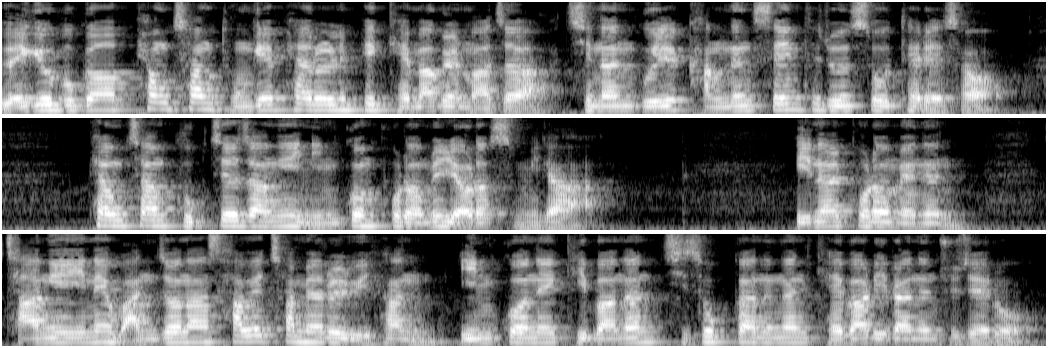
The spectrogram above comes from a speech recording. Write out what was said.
외교부가 평창 동계 패럴림픽 개막을 맞아 지난 9일 강릉 세인트 존스 호텔에서 평창 국제장애인 인권 포럼을 열었습니다. 이날 포럼에는 장애인의 완전한 사회 참여를 위한 인권에 기반한 지속 가능한 개발이라는 주제로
